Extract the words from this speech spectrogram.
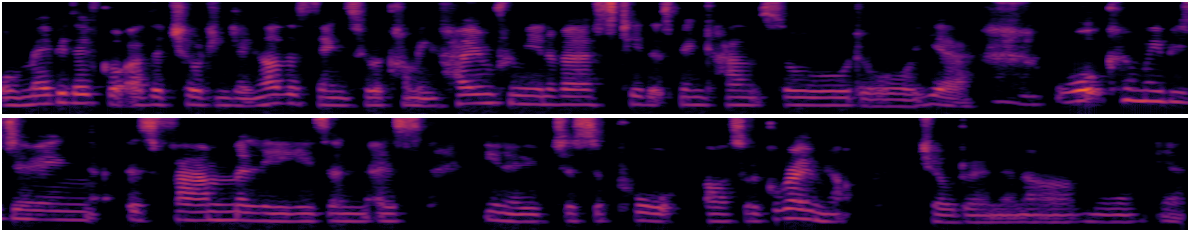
or maybe they've got other children doing other things who are coming home from university that's been cancelled or yeah Mm. what can we be doing as families and as you know to support our sort of grown up children and our more yeah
